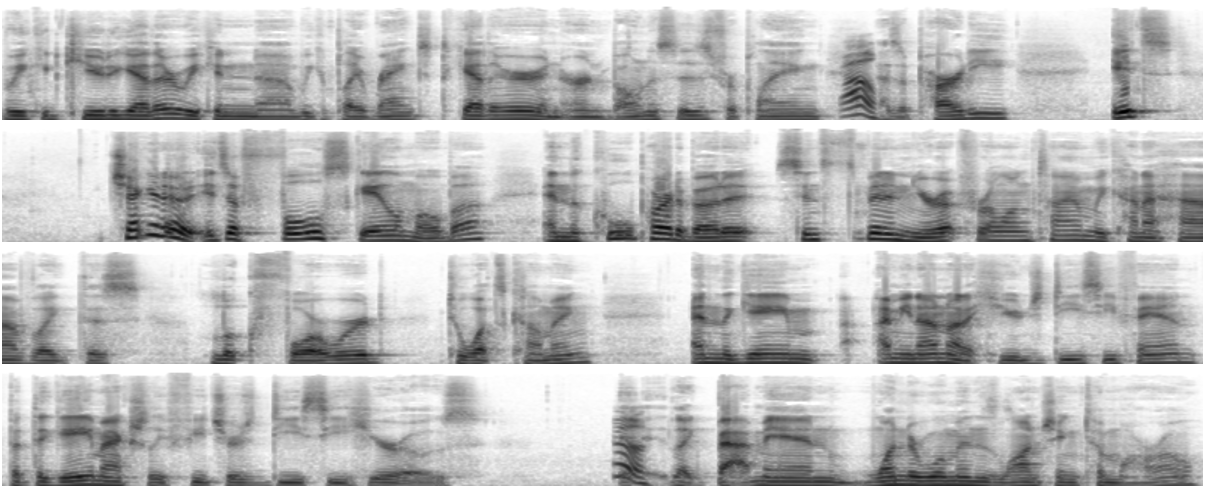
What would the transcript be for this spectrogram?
we could queue together. We can uh, we can play ranked together and earn bonuses for playing Wow. as a party. It's check it out. It's a full scale MOBA, and the cool part about it, since it's been in Europe for a long time, we kind of have like this look forward to what's coming. And the game, I mean, I'm not a huge DC fan, but the game actually features DC heroes. Huh. Uh, Like Batman, Wonder Woman's launching tomorrow.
